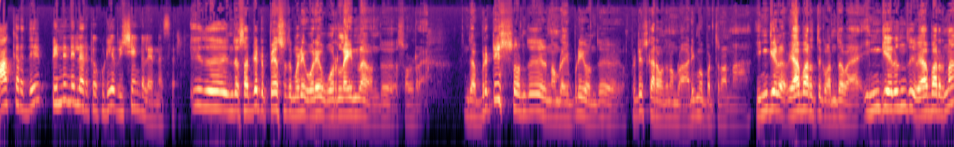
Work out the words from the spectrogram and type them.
பார்க்கறது? பின்னணியில் இருக்கக்கூடிய விஷயங்கள் என்ன சார்? இது இந்த சப்ஜெக்ட் பேசுறதுக்கு முன்னாடி ஒரே ஒரு லைனில் வந்து சொல்கிறேன் இந்த பிரிட்டிஷ் வந்து நம்மளை எப்படி வந்து பிரிட்டிஷ்காரன் வந்து நம்மளை அடிமைப்படுத்துகிறான்னா இங்கே வியாபாரத்துக்கு வந்தவன் இங்கேருந்து வியாபாரம்னா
